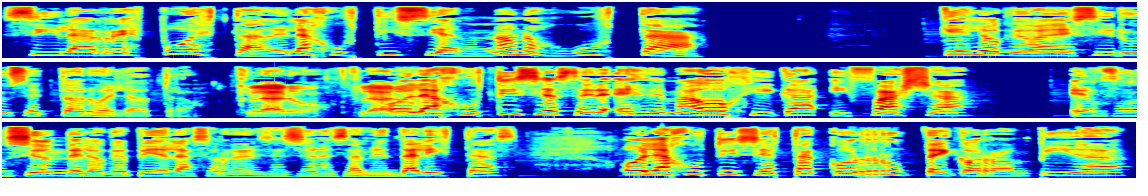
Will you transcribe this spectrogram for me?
si la respuesta de la justicia no nos gusta, ¿qué es lo que va a decir un sector o el otro? Claro, claro. O la justicia es demagógica y falla en función de lo que piden las organizaciones ambientalistas, o la justicia está corrupta y corrompida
